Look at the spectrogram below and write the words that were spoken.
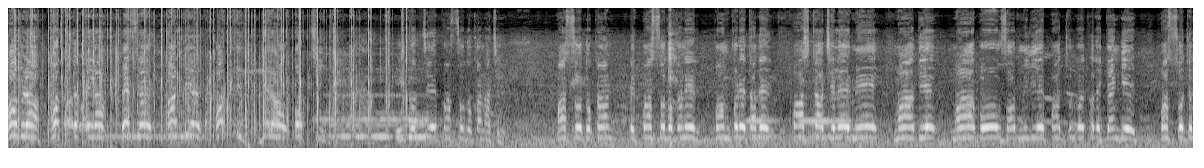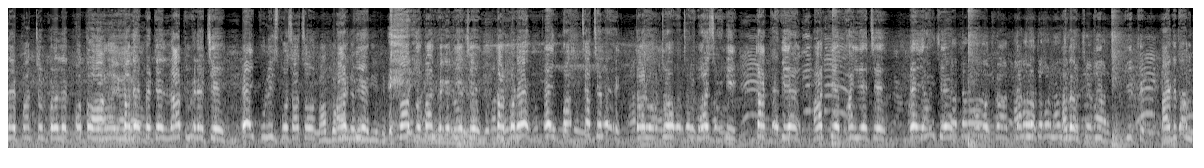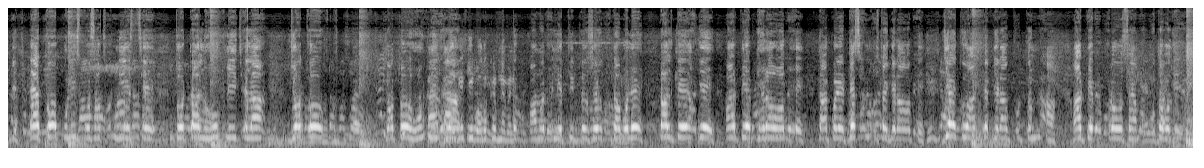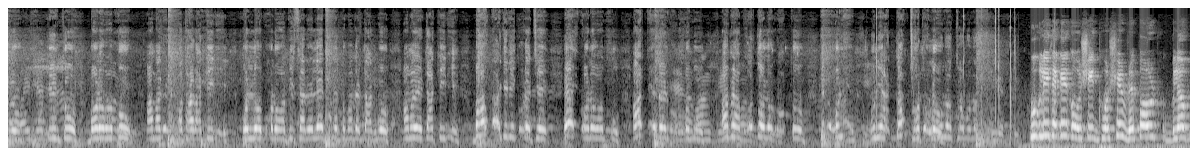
আমরা হকার ভাইরা এসে আরপিএফ অফিস ঘেরাও করছি। এই হচ্ছে পাঁচশো দোকান আছে। পাঁচশো দোকান এই পাঁচশো দোকানের কম করে তাদের পাঁচটা ছেলে মেয়ে মা দিয়ে মা বউ সব মিলিয়ে পাঁচজন করে তাদের ক্যান্ডিডেট পাঁচশো জনের পাঁচজন করলে কত হয়? তাদের পেটে লাত মেরেছে। এই পুলিশ প্রশাসন সব দোকান থেকে দিয়েছে। তারপরে এই বাচ্চা ছেলে তার আঠারো বছর বয়স হয়নি তাকে দিয়ে আরপিএফ ভাঙিয়েছে? এই আছে একদম এত পুলিশ প্রশাসন নিয়ে এসছে। টোটাল হুগলি জেলা যত যত হুগলি জেলা কি পদক্ষেপ নেবেন? আমাদের নেতৃত্বের সঙ্গে কথা বলে কালকে আগে আরপিএফ ঘেরাও হবে তারপরে স্টেশন মাস্টার ঘেরাও হবে। যেহেতু আরপিএফ ঘেরাও করতাম না আরপিএফ বড় বসে আমার কথা বলতে কিন্তু বড় বাবু আমাদের কথা রাখিনি। বলল বড় অফিসার এলে তাহলে তোমাদের ডাকবো। আমাদের ডাকিনি বাউতাগিরি করেছে। এই বড় বাবু আরপিএফ এর বড় বাবু আমরা কত লোক ভাবতাম। কিন্তু উনি- উনি একদম ছোট লোক। হুগলি থেকে কৌশিক ঘোষের রিপোর্ট গ্লোব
